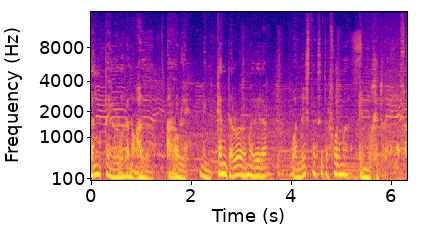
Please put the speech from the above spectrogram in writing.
Me encanta el olor a nogal, a roble, me encanta el olor a madera cuando ésta se transforma en un objeto de belleza.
